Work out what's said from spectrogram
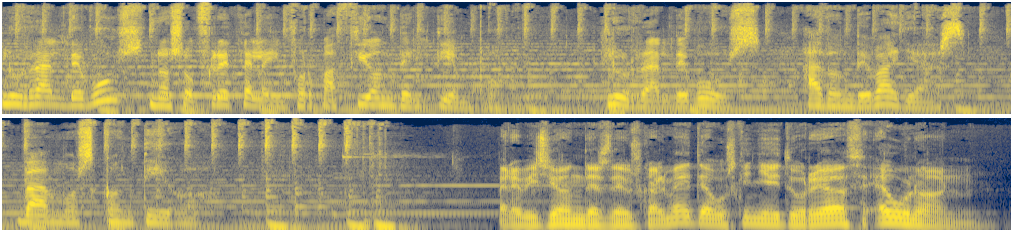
Lural de Bus nos ofrece la información del tiempo. Lural de Bus, a donde vayas, vamos contigo. Previsión desde Euskalmet, Agusquiña y Turrioz, Eunon.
